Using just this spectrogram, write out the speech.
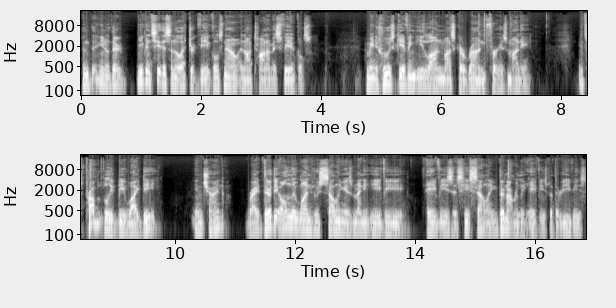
and you know, there you can see this in electric vehicles now and autonomous vehicles. I mean, who's giving Elon Musk a run for his money? It's probably BYD in China, right? They're the only one who's selling as many EV AVs as he's selling. They're not really AVs, but they're EVs.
